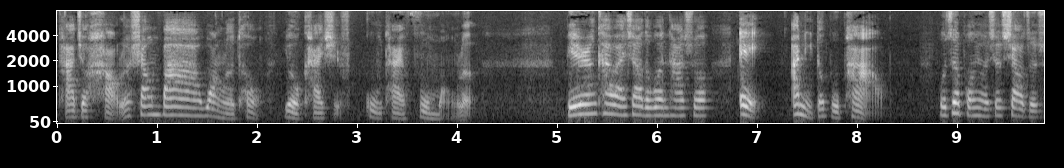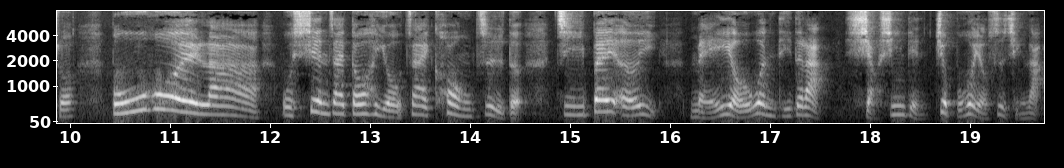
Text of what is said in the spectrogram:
他就好了伤疤，忘了痛，又开始故态复萌了。别人开玩笑的问他说：“哎，啊你都不怕哦？”我这朋友就笑着说：“不会啦，我现在都有在控制的，几杯而已，没有问题的啦，小心一点就不会有事情啦。”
